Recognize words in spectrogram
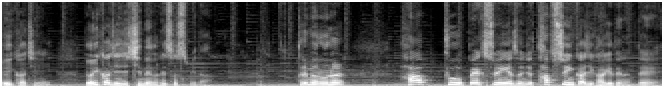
여기까지. 여기까지 이제 진행을 했었습니다. 그러면 오늘 하프 백스윙에서 이제 top스윙까지 가게 되는데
